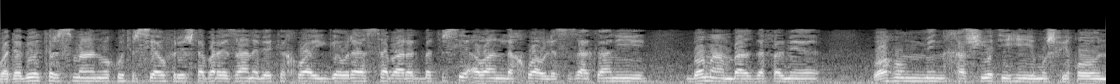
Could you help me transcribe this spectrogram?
و دەبێت ترسمان وەکو ترسیا و فرێشتە بەڕێزانە بێت کە خوای گەورە سەبارەت بە ترسی ئەوان لە خوا و لە سزاکانی بۆمان باز دەفەرمێ وهم من خشيته مشفقون.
